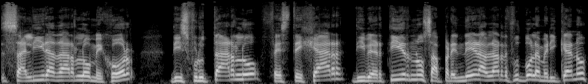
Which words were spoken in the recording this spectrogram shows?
salir a dar lo mejor, disfrutarlo, festejar, divertirnos, aprender a hablar de fútbol americano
